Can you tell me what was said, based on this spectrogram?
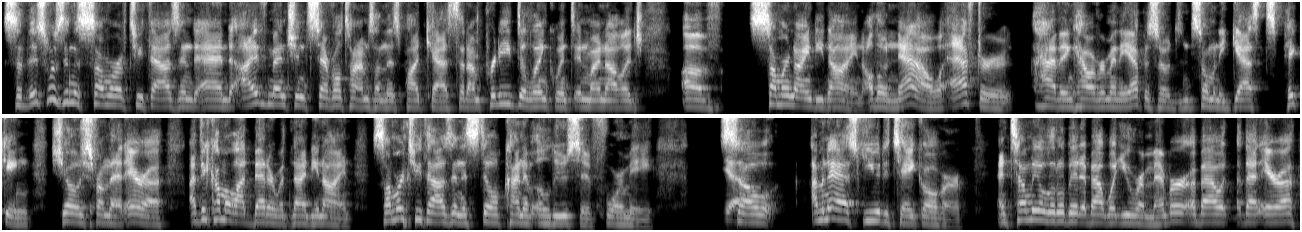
So this was in the summer of 2000 and I've mentioned several times on this podcast that I'm pretty delinquent in my knowledge of summer 99 although now after having however many episodes and so many guests picking shows from that era I've become a lot better with 99 summer 2000 is still kind of elusive for me yeah. so I'm going to ask you to take over and tell me a little bit about what you remember about that era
